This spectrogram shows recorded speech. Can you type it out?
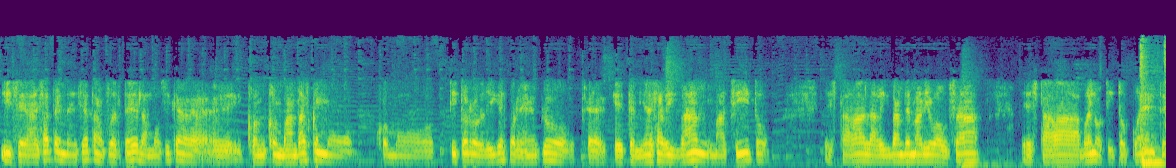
y se da esa tendencia tan fuerte de la música eh, con, bandas como, como Tito Rodríguez, por ejemplo, que, tenía esa big band, Machito, estaba la big band de Mario Bauzá, estaba, bueno, Tito Puente.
